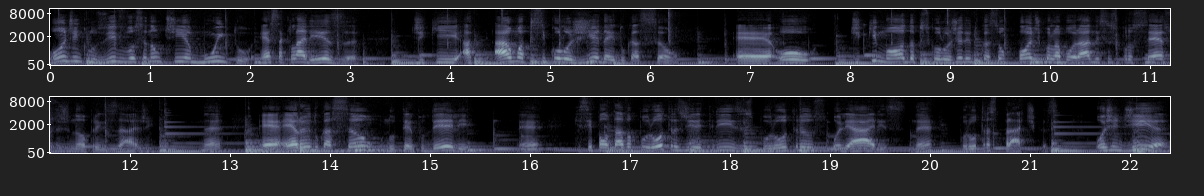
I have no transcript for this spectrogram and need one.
Onde inclusive você não tinha muito essa clareza de que há uma psicologia da educação, é, ou de que modo a psicologia da educação pode colaborar nesses processos de não aprendizagem. Né? É, era uma educação, no tempo dele, né, que se pautava por outras diretrizes, por outros olhares, né, por outras práticas. Hoje em dia,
